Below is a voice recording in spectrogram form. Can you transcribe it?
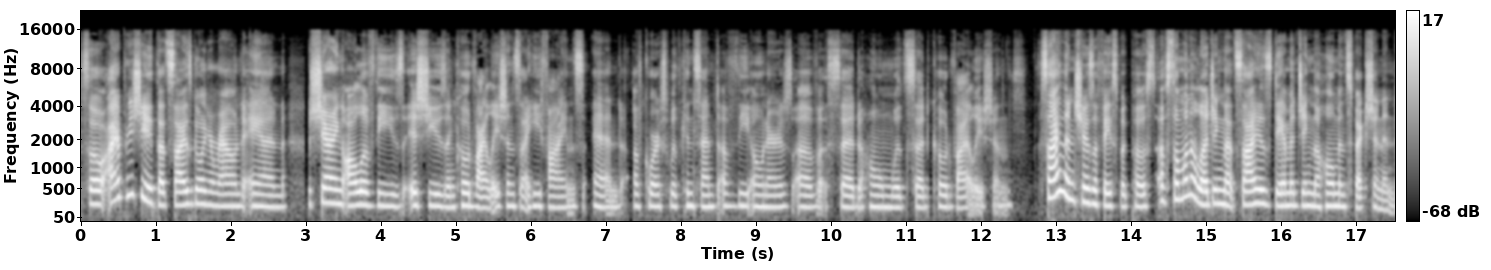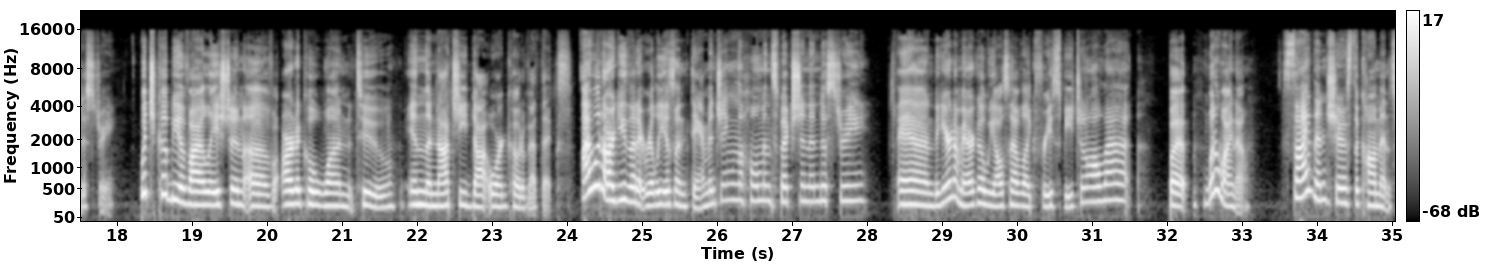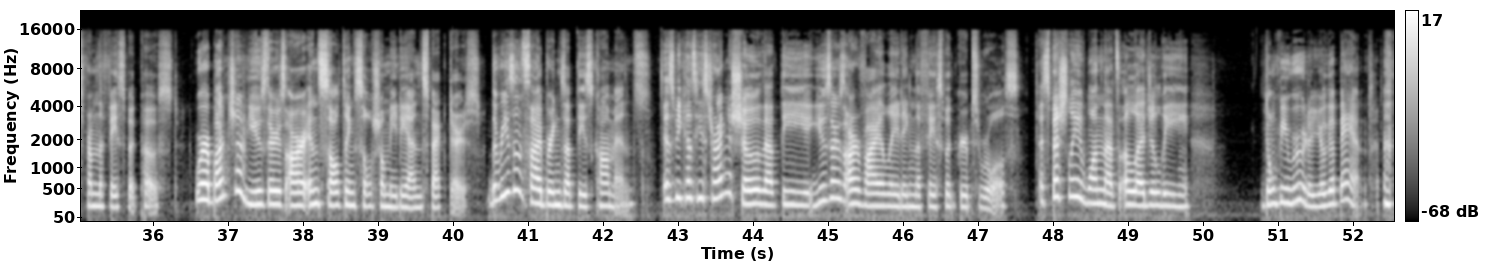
So I appreciate that Cy's going around and sharing all of these issues and code violations that he finds, and of course, with consent of the owners of said home with said code violations. Cy then shares a Facebook post of someone alleging that Cy is damaging the home inspection industry, which could be a violation of Article 1 2 in the NACHI.org Code of Ethics. I would argue that it really isn't damaging the home inspection industry. And here in America, we also have like free speech and all that. But what do I know? Cy then shares the comments from the Facebook post where a bunch of users are insulting social media inspectors. The reason Cy brings up these comments is because he's trying to show that the users are violating the Facebook group's rules, especially one that's allegedly don't be rude or you'll get banned.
